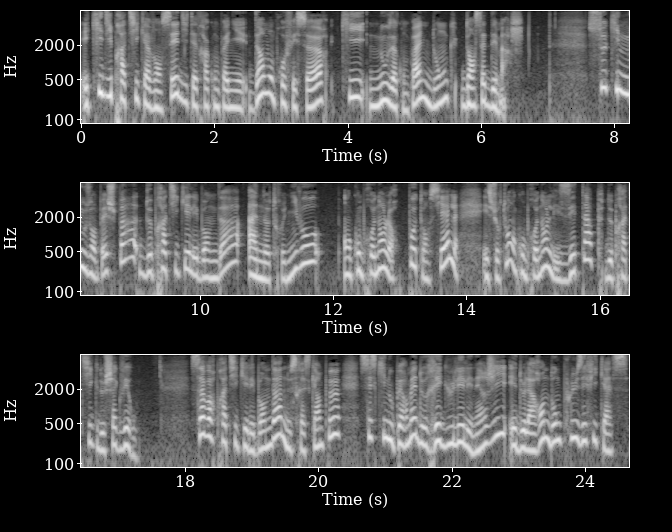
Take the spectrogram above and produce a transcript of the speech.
Et qui dit pratique avancée dit être accompagné d'un bon professeur qui nous accompagne donc dans cette démarche. Ce qui ne nous empêche pas de pratiquer les bandas à notre niveau, en comprenant leur potentiel et surtout en comprenant les étapes de pratique de chaque verrou. Savoir pratiquer les bandas, ne serait-ce qu'un peu, c'est ce qui nous permet de réguler l'énergie et de la rendre donc plus efficace.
